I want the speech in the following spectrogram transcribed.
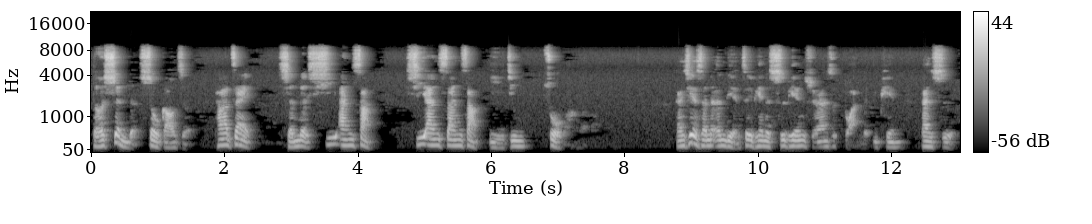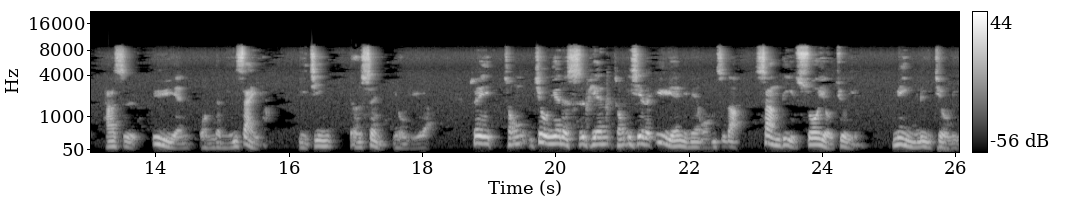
得胜的受膏者，他在神的锡安上、锡安山上已经作王了。感谢神的恩典，这篇的诗篇虽然是短的一篇，但是它是预言我们的弥赛亚已经得胜有余了。所以，从旧约的诗篇，从一些的预言里面，我们知道，上帝说有就有，命立就立。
